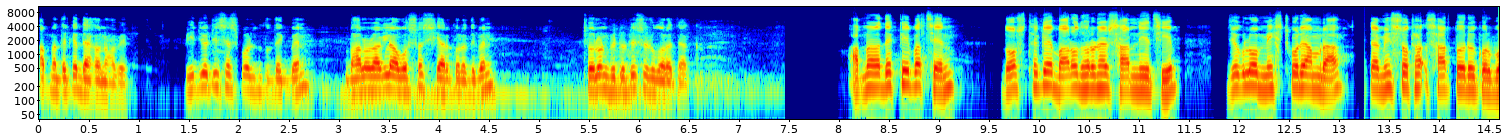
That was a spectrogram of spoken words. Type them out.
আপনাদেরকে দেখানো হবে। ভিডিওটি শেষ পর্যন্ত দেখবেন। ভালো লাগলে অবশ্যই শেয়ার করে দিবেন। চলুন ভিডিওটি শুরু করা যাক। আপনারা দেখতেই পাচ্ছেন, দশ থেকে বারো ধরনের সার নিয়েছি, যেগুলো মিক্সড করে আমরা একটা মিশ্র সার তৈরি করব।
